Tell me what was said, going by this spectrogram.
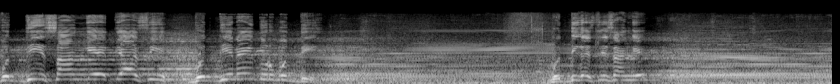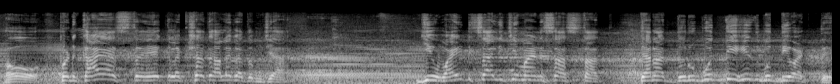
बुद्धी सांगे त्यासी. बुद्धी नाही दुर्बुद्धी. बुद्धी कसली सांगे? हो पण काय असतं एक लक्षात आलं का तुमच्या? जी वाईट चालीची माणसं असतात त्यांना दुर्बुद्धी हीच बुद्धी वाटते.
